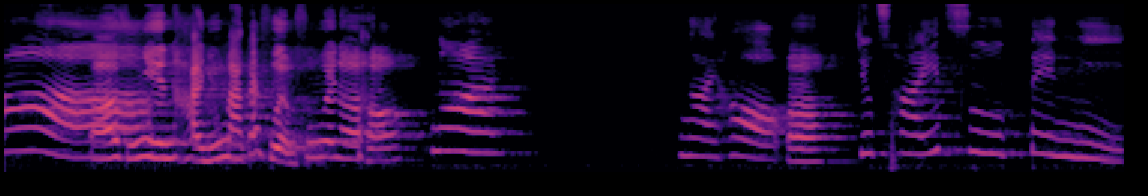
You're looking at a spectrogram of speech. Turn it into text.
啊！夫人还有嘛该吩咐的呢？爱爱好，啊，就在此等你。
